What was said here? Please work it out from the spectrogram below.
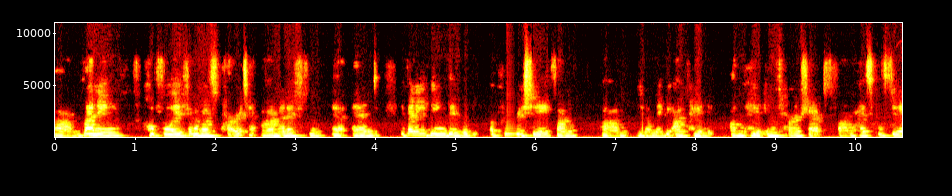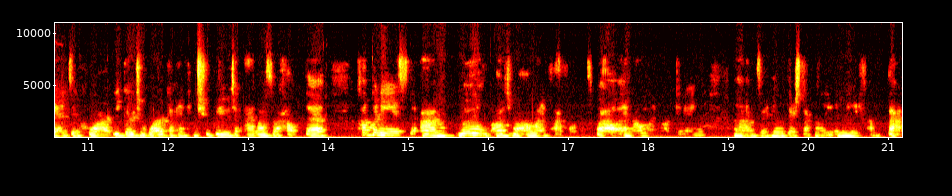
um, running hopefully for the most part and if and if anything they would appreciate some um, you know maybe unpaid unpaid internships from high school students who are eager to work and contribute and also help the companies move onto an online platform as well and online marketing um, so I think there's definitely a need from that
